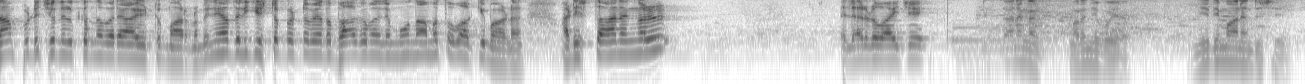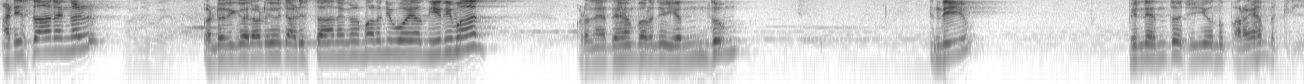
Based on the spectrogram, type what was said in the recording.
നാം പിടിച്ചു നിൽക്കുന്നവരായിട്ട് മാറണം. ഇനി അതെനിക്ക് ഇഷ്ടപ്പെട്ട വേദഭാഗം അതിന്റെ മൂന്നാമത്തെ വാക്യമാണ്. അടിസ്ഥാനങ്ങൾ. എല്ലാവരോടും വായിച്ചേ. അടിസ്ഥാനങ്ങൾ മറിഞ്ഞുപോയ നീതിമാൻ എന്തു ചെയ്യും? അടിസ്ഥാനങ്ങൾ. പണ്ടൊരിക്കൽ ഒരാൾ ചോദിച്ചു അടിസ്ഥാനങ്ങൾ മറിഞ്ഞു പോയാൽ നീതിമാൻ? ഉടനെ അദ്ദേഹം പറഞ്ഞു എന്തും. എന്തു ചെയ്യും? പിന്നെ എന്തോ ചെയ്യുമെന്ന് പറയാൻ പറ്റില്ല.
